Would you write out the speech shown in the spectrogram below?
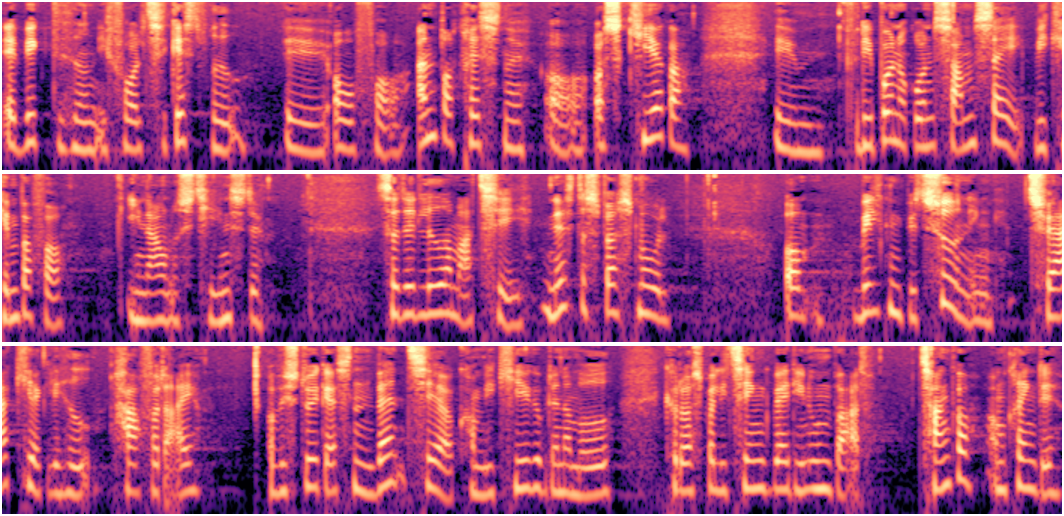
er vigtigheden i forhold til gæstfrihed øh, over for andre kristne og også kirker. Øh, for det er bund og grund samme sag, vi kæmper for i navnets tjeneste. Så det leder mig til næste spørgsmål om, hvilken betydning tværkirkelighed har for dig. Og hvis du ikke er sådan vant til at komme i kirke på den her måde, kan du også bare lige tænke, hvad er dine umiddelbart tanker omkring det?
